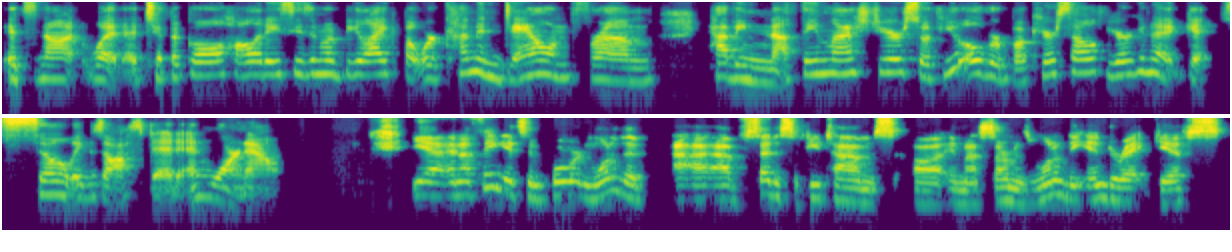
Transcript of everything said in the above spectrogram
it's not what a typical holiday season would be like, but we're coming down from having nothing last year. So if you overbook yourself, you're going to get so exhausted and worn out. Yeah, and I think it's important. One of the I, have said this a few times uh, in my sermons. One of the indirect gifts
